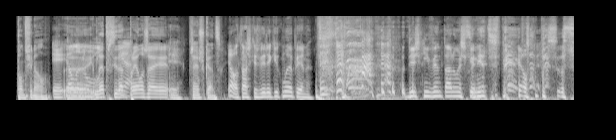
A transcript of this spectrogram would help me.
ponto final. É, ela Uh, não- Eletricidade para ela já é, É. já é chocante. ela está a escrever aqui com uma pena. Desde que inventaram as canetas, ela passou-se.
